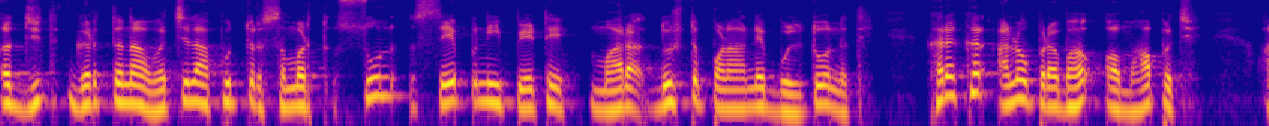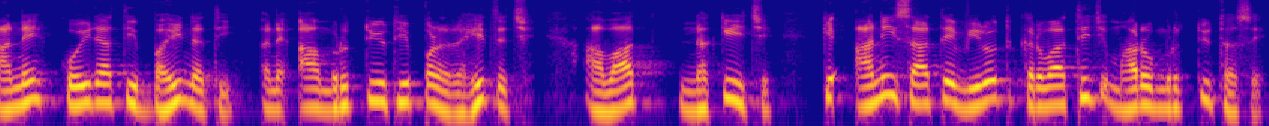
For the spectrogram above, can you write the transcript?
અજિત ગર્તના વચલા પુત્ર સમર્થ સૂન શેપની પેઠે મારા દુષ્ટપણાને ભૂલતો નથી. ખરેખર આનો પ્રભાવ અમાપ છે. આને કોઈનાથી ભય નથી અને આ મૃત્યુથી પણ રહિત છે. આ વાત નક્કી છે કે આની સાથે વિરોધ કરવાથી જ મારો મૃત્યુ થશે.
